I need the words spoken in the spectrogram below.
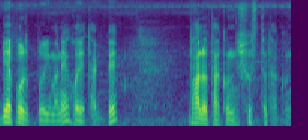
ব্যাপক পরিমাণে হয়ে থাকবে। ভালো থাকুন, সুস্থ থাকুন।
